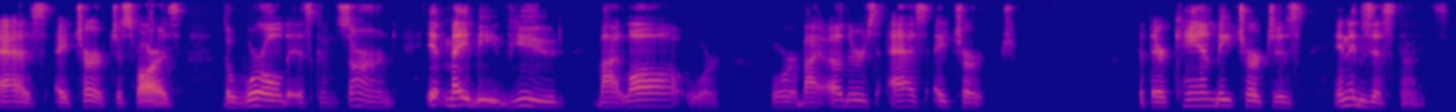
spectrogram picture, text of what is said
as a church, as far as the world is concerned, it may be viewed by law or or by others as a church. But there can be churches in existence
